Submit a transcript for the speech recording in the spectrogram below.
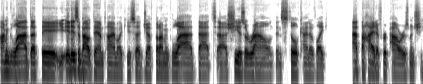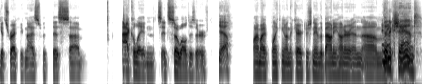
I'm glad that they. It is about damn time, like you said, Jeff. But I'm glad that uh, she is around and still kind of like at the height of her powers when she gets recognized with this um, accolade, and it's it's so well deserved. Yeah. Why am I blanking on the character's name? The bounty hunter and um, Fennec Fennec Shand.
